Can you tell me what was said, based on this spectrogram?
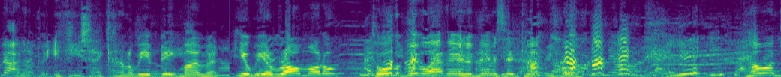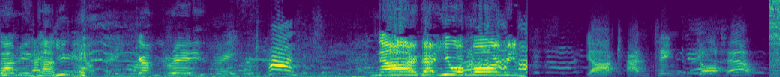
No, no, but if you say cunt, it'll be a big moment. You'll be a role model to all the people out there who've never said cunt before. Come on, don't be a cunt. Go, ready? No, that you were miming. Your canting daughter.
